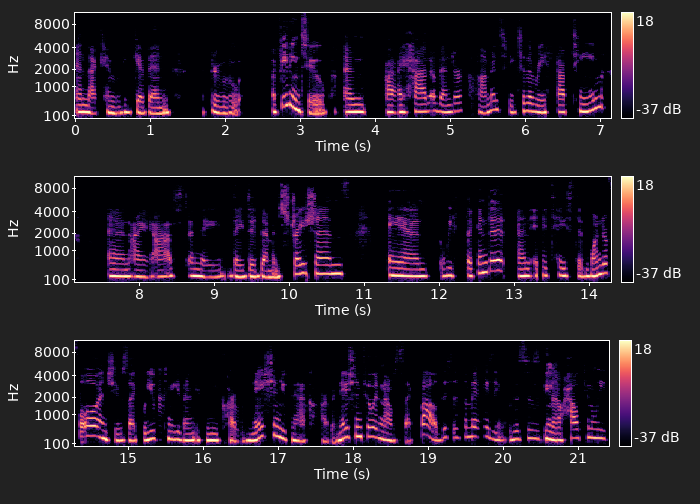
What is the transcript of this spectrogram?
and that can be given through a feeding tube. And I had a vendor come and speak to the rehab team and I asked and they, they did demonstrations and we thickened it and it tasted wonderful. And she was like, well, you can even, if you need carbonation, you can add carbonation to it. And I was like, wow, this is amazing. This is, you know, how can we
